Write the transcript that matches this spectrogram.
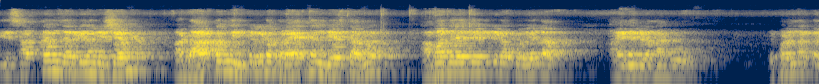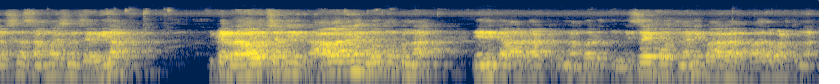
ఇది సత్యం జరిగిన విషయం. ఆ డాక్టర్ని ఇంకా కూడా ప్రయత్నం చేస్తాను. అమ్మ కూడా ఒకవేళ ఆయన కూడా నాకు ఎప్పుడన్నా కలిసిన సంభాషణ జరిగినా ఇక్కడ రావచ్చని రావాలని కోరుకుంటున్నా. నేను ఇంకా ఆ డాక్టర్ నంబర్ మిస్ అయిపోతుందని బాగా బాధపడుతున్నాను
